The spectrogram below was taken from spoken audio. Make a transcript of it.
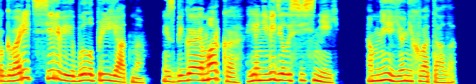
Поговорить с Сильвией было приятно. Избегая Марка, я не виделась и с ней, а мне ее не хватало.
